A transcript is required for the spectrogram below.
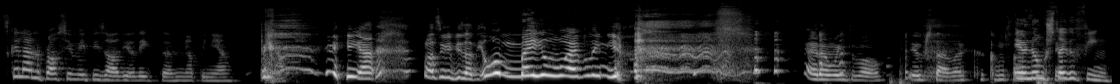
Se calhar no próximo episódio eu digo-te a minha opinião. yeah. Próximo episódio. Eu amei o Evelyn. Era muito bom. Eu gostava que começasse Eu não assim. gostei do fim.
